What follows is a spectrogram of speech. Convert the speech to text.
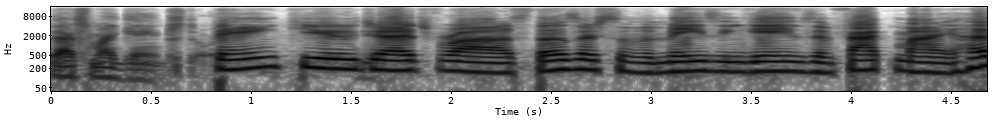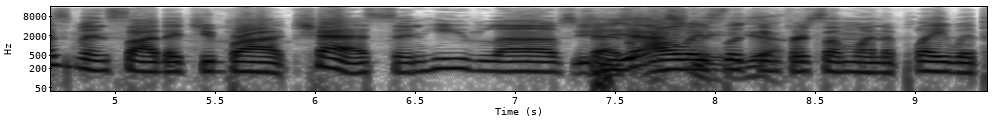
that's my game story. Thank you, Judge Ross. Those are some amazing games. In fact, my husband saw that you brought chess, and he loves chess. asked Always me, looking yeah. for someone to play with.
